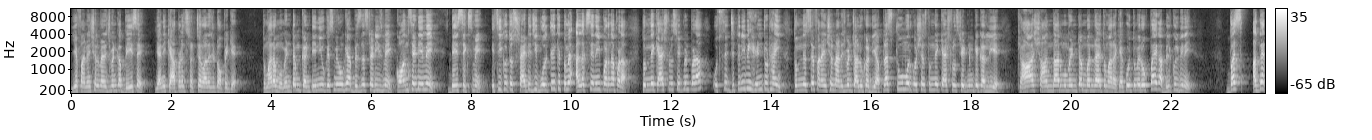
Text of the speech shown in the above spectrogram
ये फाइनेंशियल मैनेजमेंट का बेस है, यानी कैपिटल स्ट्रक्चर वाला जो टॉपिक है। तुम्हारा मोमेंटम कंटिन्यू किसमें हो गया? बिज़नेस स्टडीज़ में। कौन से डे में? डे सिक्स में। इसी को तो स्ट्रैटेजी बोलते हैं कि तुम्हें अलग से नहीं पढ़ना पड़ा। तुमने कैश फ्लो स्टेटमेंट पढ़ा, उससे जितनी भी हिंट उठाई, तुमने उससे फाइनेंशियल मैनेजमेंट चालू कर दिया। प्लस टू मोर क्वेश्चंस तुमने कैश फ्लो स्टेटमेंट के कर लिए। क्या शानदार मोमेंटम बन रहा है तुम्हारा? क्या कोई तुम्हें रोक पाएगा? बिल्कुल भी नहीं। बस अगर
